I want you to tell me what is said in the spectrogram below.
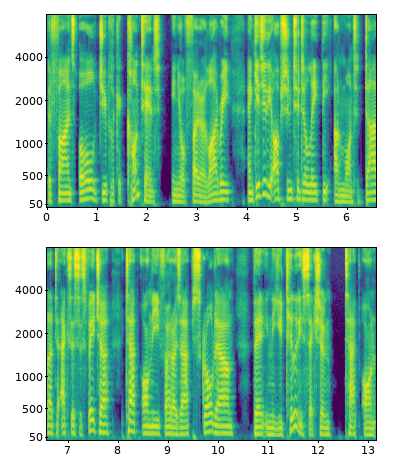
that finds all duplicate content in your photo library and gives you the option to delete the unwanted data. To access this feature, tap on the Photos app, scroll down, then in the Utilities section, tap on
